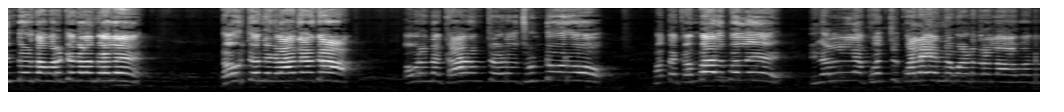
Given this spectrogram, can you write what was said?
ಹಿಂದುಳಿದ ವರ್ಗಗಳ ಮೇಲೆ ದೌರ್ಜನ್ಯಗಳಾದಾಗ ಅವರನ್ನ ಕಾರಂಚೋಡು, ಸುಂಡೂರು ಮತ್ತೆ ಕಂಬಾಲಪಲ್ಲಿ ಇಲ್ಲೆಲ್ಲ ಕೊಚ್ಚು ಕೊಲೆಯನ್ನ ಮಾಡಿದ್ರಲ್ಲ ಅವಾಗ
